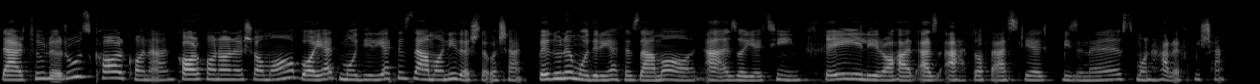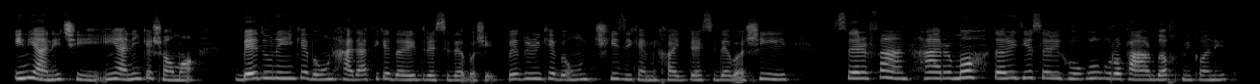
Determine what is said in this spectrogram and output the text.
در طول روز کار کنن. کارکنان شما باید مدیریت زمانی داشته باشن. بدون مدیریت زمان اعضای تیم خیلی راحت از اهداف اصلی بیزینس منحرف میشن. این یعنی چی؟ این یعنی که شما بدون اینکه به اون هدفی که دارید رسیده باشید بدون اینکه به اون چیزی که می‌خواید رسیده باشید صرفا هر ماه دارید یه سری حقوق رو پرداخت می‌کنید.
